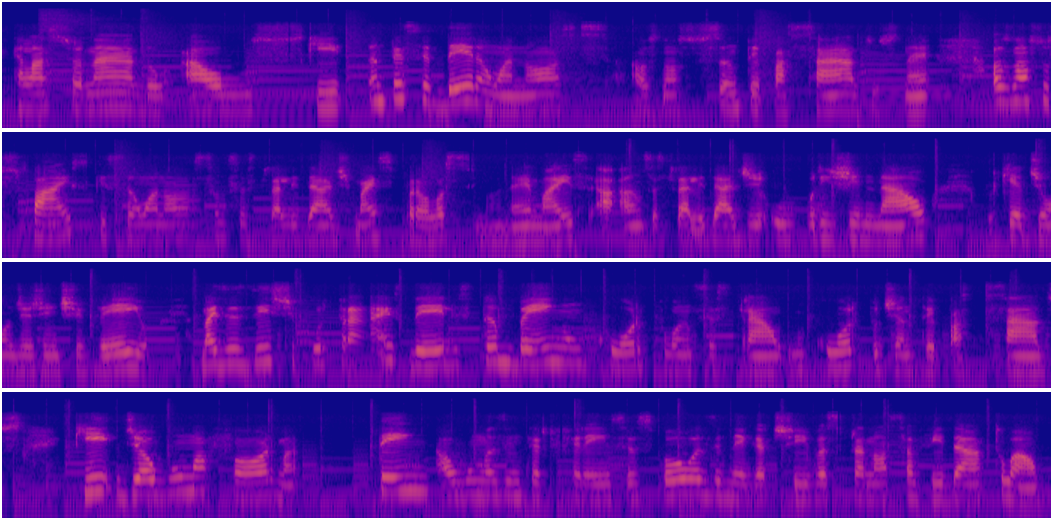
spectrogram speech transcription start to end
relacionado aos que antecederam a nós, aos nossos antepassados, né, aos nossos pais, que são a nossa ancestralidade mais próxima, né, mais a ancestralidade original, porque é de onde a gente veio, mas existe por trás deles também um corpo ancestral, um corpo de antepassados que de alguma forma tem algumas interferências boas e negativas para a nossa vida atual.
